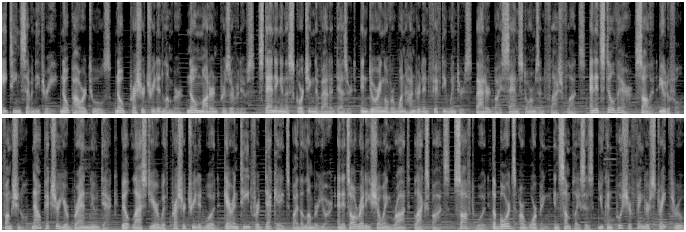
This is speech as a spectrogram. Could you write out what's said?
1873. No power tools, no pressure treated lumber, no modern preservatives. Standing in the scorching Nevada desert, enduring over 150 winters, battered by sandstorms and flash floods. And it's still there, solid, beautiful, functional. Now picture your brand new deck, built last year with pressure treated wood, guaranteed for decades by the lumberyard. And it's already showing rot, black spots, soft wood. The boards are warping. In some places, you can push your finger straight through.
